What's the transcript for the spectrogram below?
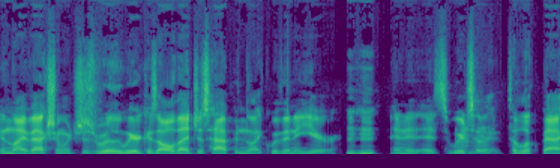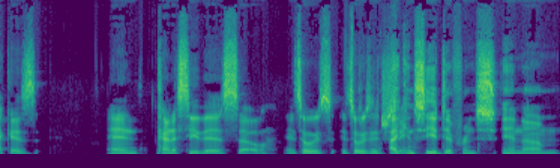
in live action, which is really weird because all that just happened like within a year, hmm and it, it's weird to Mhm. to look back as and kind of see this. So it's always it's always interesting. I can see a difference in um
